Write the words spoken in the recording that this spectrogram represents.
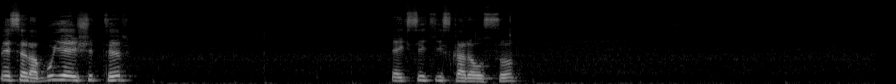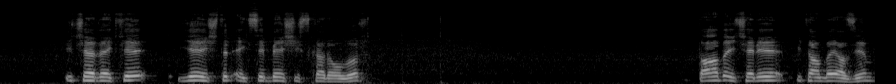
Mesela bu y eşittir. Eksi 2x kare olsun. İçerideki y eşittir. Eksi 5x kare olur. Daha da içeriye bir tane daha yazayım.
